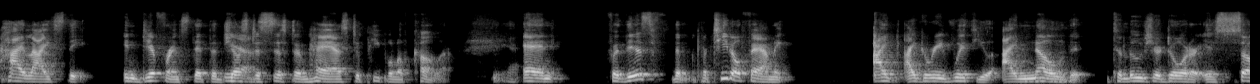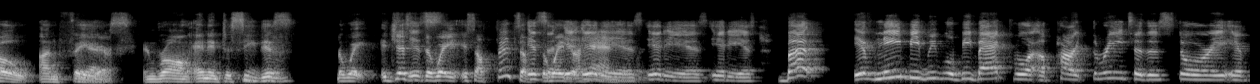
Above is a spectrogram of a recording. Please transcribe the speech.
highlights the indifference that the justice yeah. system has to people of color. Yeah. And for this, the Petito family, I, I agree with you. I know mm-hmm. that to lose your daughter is so unfair yes. and wrong. And then to see mm-hmm. this the way it just it's, the way it's offensive it's the way a, it, it is it is it is but if need be, we will be back for a part three to the story if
